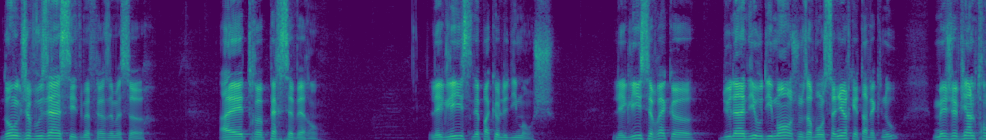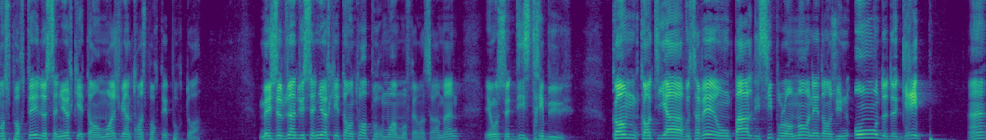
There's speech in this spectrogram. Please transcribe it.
Donc je vous incite, mes frères et mes sœurs, à être persévérant. L'Église n'est pas que le dimanche. L'Église, c'est vrai que du lundi au dimanche, nous avons le Seigneur qui est avec nous, mais je viens le transporter, le Seigneur qui est en moi, je viens le transporter pour toi. Mais j'ai besoin du Seigneur qui est en toi pour moi, mon frère, ma soeur, amen. Et on se distribue. Comme quand il y a, vous savez, on parle d'ici pour le moment, on est dans une onde de grippe. Hein?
